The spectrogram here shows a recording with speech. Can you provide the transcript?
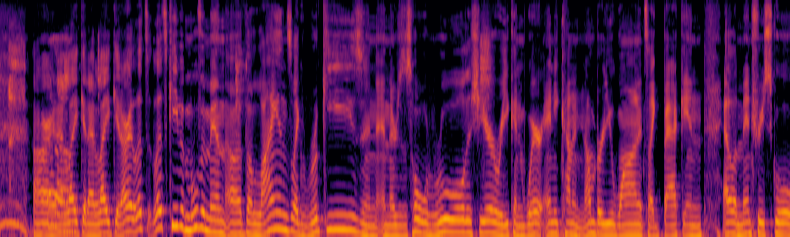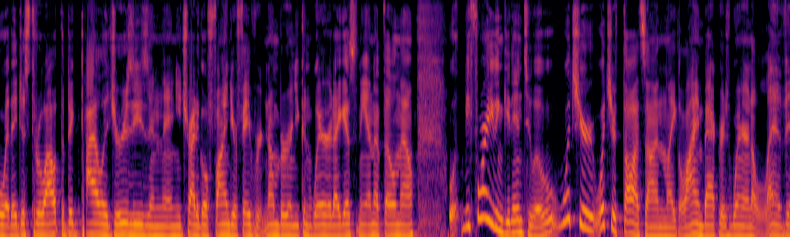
All right, I like it. I like it. All right, let's let's keep it moving, man. Uh, the Lions like rookies, and and there's this whole rule this year where you can wear any kind of number you want. It's like back in elementary school where they just throw out the big pile of jerseys, and then you try to go find your favorite number, and you can wear it. I guess in the NFL now. Well, before I even get into it, what's your what's your thoughts on like linebackers wearing 11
